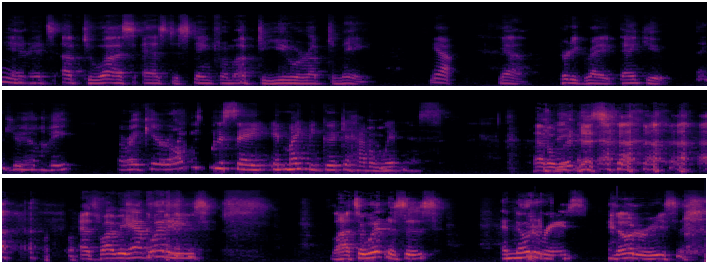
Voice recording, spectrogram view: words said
Mm. and it's up to us as distinct from up to you or up to me. Yeah. Yeah, pretty great. Thank you. Thank you, Hillary. All right, Carol. I just want to say it might be good to have a witness. Have a witness. That's why we have weddings. Lots of witnesses. And notaries. Notaries.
